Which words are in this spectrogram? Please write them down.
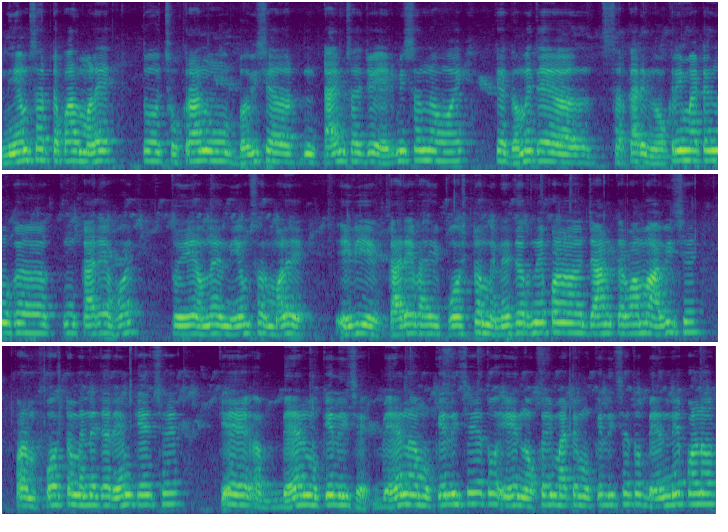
નિયમસર ટપાલ મળે તો છોકરાનું ભવિષ્ય ટાઈમસર જો એડમિશન હોય કે ગમે તે સરકારી નોકરી માટેનું કાર્ય હોય તો એ અમને નિયમસર મળે એવી કાર્યવાહી પોસ્ટ મેનેજરને પણ જાણ કરવામાં આવી છે. પણ પોસ્ટ મેનેજર એમ કહે છે કે બેન મૂકેલી છે. બેન મૂકેલી છે તો એ નોકરી માટે મૂકેલી છે તો બેનને પણ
